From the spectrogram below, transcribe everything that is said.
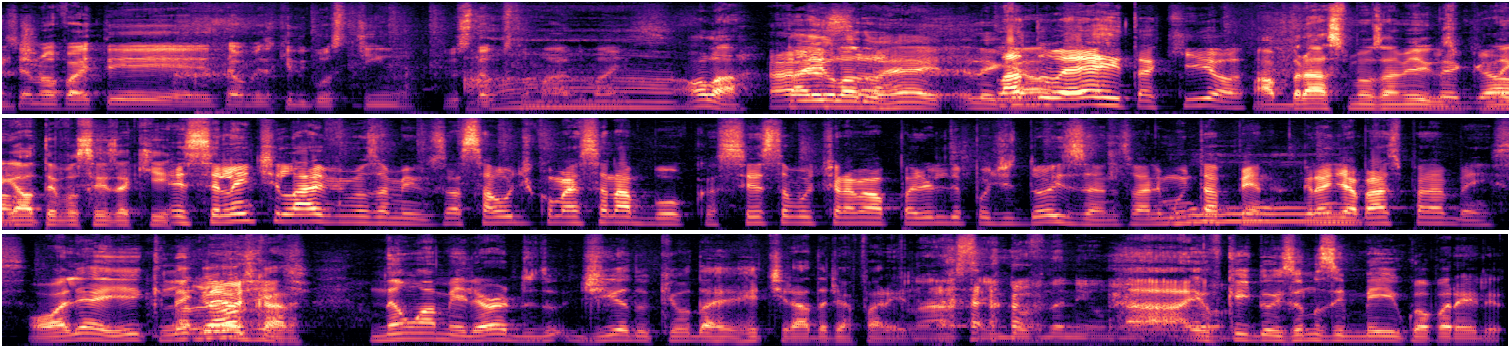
decente. Você não vai ter, talvez, aquele gostinho que você está acostumado, mas. Ah, olha lá. Tá aí o lado ré. Legal. Lá do R tá aqui, ó. Um abraço, meus amigos. Legal. Legal ter vocês aqui. Excelente live, meus amigos. A saúde começa na boca. Sexta eu vou tirar meu aparelho depois de dois anos. Vale muito a pena. Uh. Grande abraço e parabéns. Olha aí, que legal, Valeu, gente. Não há melhor do- dia do que o da retirada de aparelho. Ah, sem dúvida nenhuma. Ah, eu fiquei dois anos e meio com o aparelho.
